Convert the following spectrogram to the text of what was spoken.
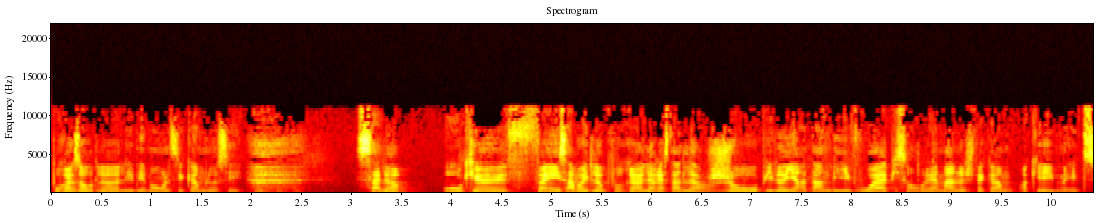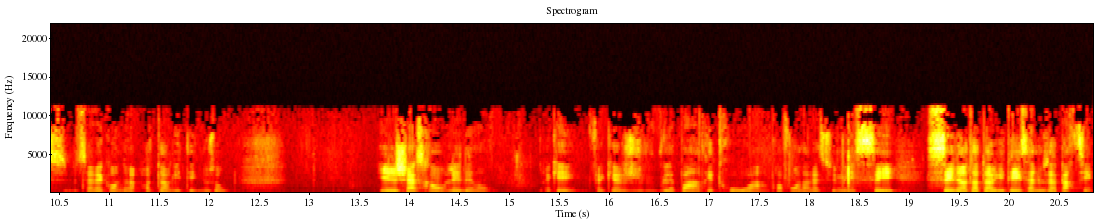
pour eux autres, là, les démons, c'est comme, là, c'est, ça l'a aucun fin, ça va être là pour euh, le restant de leur jour, puis là, ils entendent des voix, puis ils sont vraiment, là, je fais comme, OK, mais tu, savais qu'on a autorité, nous autres? Ils chasseront les démons. OK? Fait que je voulais pas entrer trop en profondeur là-dessus, mais c'est, c'est notre autorité, ça nous appartient.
